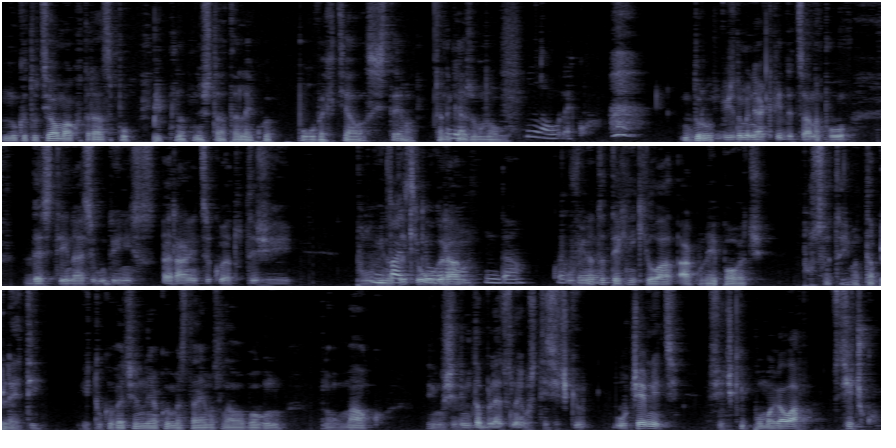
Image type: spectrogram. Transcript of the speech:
Но като цяло малко трябва да се попипнат нещата. Леко е повехтяла система. Да не кажа много. Много леко. Друг, виждаме някакви деца на по 10-11 години с раница, която тежи половината 20 килограми. Да. Половината е... техни кила, ако не е повече. По света има таблети. И тук вече на някои места има, слава богу, но много малко. Имаш един таблет в него ти всички учебници, всички помагала, всичко.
